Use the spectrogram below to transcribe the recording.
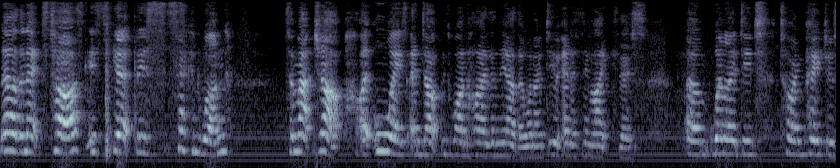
Now the next task is to get this second one to match up. I always end up with one higher than the other when I do anything like this. Um, when I did Torrin Page's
